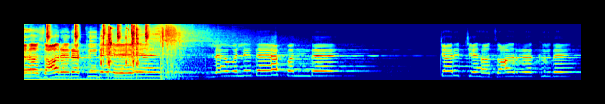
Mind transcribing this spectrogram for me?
ਹਜ਼ਾਰ ਰੱਖਦੇ। ਲੈਵਲ ਦੇ ਬੰਦੇ ਚਰਚੇ ਹਜ਼ਾਰ ਰੱਖਦੇ।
